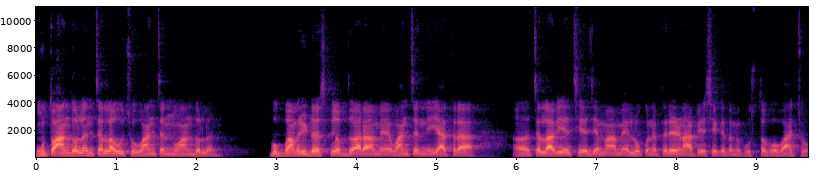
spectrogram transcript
હું તો આંદોલન ચલાવું છું, વાંચનનું આંદોલન. બુકબામ રીડર્સ ક્લબ દ્વારા અમે વાંચનની યાત્રા ચલાવીએ છીએ, જેમાં અમે લોકોને પ્રેરણા આપીએ છીએ કે તમે પુસ્તકો વાંચો.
